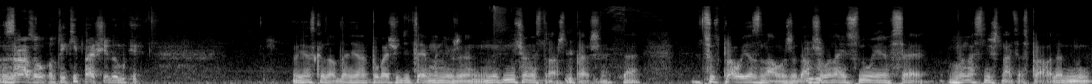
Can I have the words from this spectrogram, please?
зразу, от які перші думки? Я сказав, да, я побачу дітей, мені вже нічого не страшно. Перше. Да. Цю справу я знав вже, да, що вона існує, все. Вона смішна, ця справа. Да? Ну,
